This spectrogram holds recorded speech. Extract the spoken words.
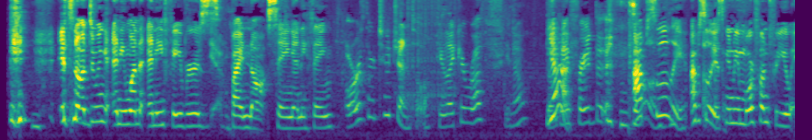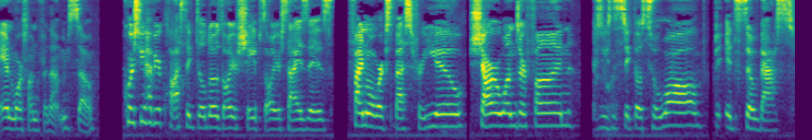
it's not doing anyone any favors Yeah. by not saying anything. Or if they're too gentle. If you like it rough, you know? Don't Yeah. be afraid to. Absolutely, absolutely. It's gonna be more fun for you and more fun for them. So, of course, you have your classic dildos, all your shapes, all your sizes. Find what works best for you. Shower ones are fun because you can stick those to a wall. It's so vast,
